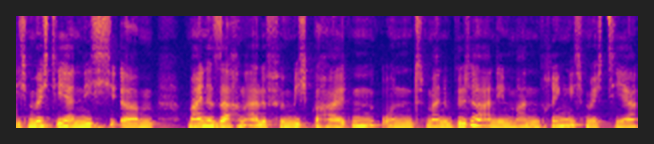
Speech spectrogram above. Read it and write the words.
Ich möchte ja nicht ähm, meine Sachen alle für mich behalten und meine Bilder an den Mann bringen. Ich möchte ja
